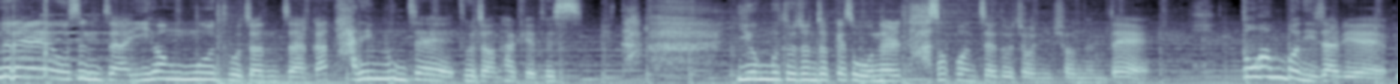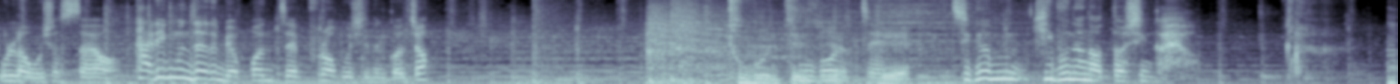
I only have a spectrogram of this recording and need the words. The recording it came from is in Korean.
오늘의 우승자 이형무 도전자가 달인 문제에 도전하게 됐습니다. 이형무 도전자께서 오늘 다섯 번째 도전이셨는데 또 한 번 이 자리에 올라오셨어요. 달인 문제는 몇 번째 풀어보시는 거죠? 두 번째죠. 두 번째. 예. 지금 기분은 어떠신가요?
